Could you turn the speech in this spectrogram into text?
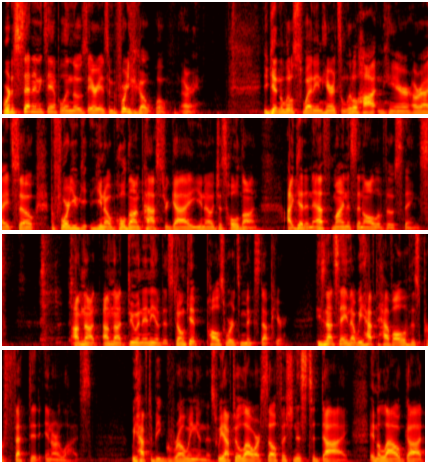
We're to set an example in those areas. And before you go, whoa, all right, you're getting a little sweaty in here. It's a little hot in here, all right? So before you, you know, hold on, Pastor Guy, you know, just hold on. I get an F minus in all of those things. I'm not, I'm not doing any of this. Don't get Paul's words mixed up here. He's not saying that we have to have all of this perfected in our lives. We have to be growing in this. We have to allow our selfishness to die and allow God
